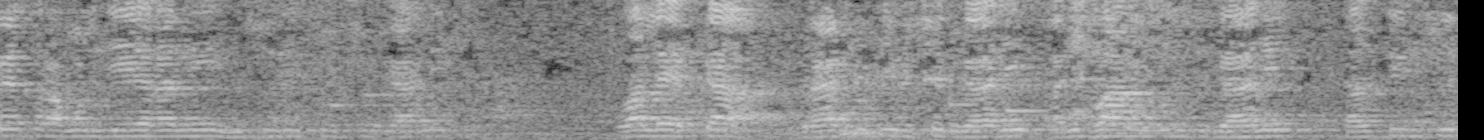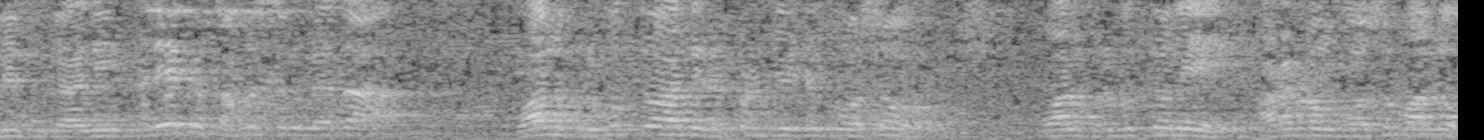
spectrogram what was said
వేతన అమలు చేయాలని ఇన్సూరెన్స్ విషయం కానీ వాళ్ళ యొక్క గ్రాట్యుటీ విషయం కానీ పనిభారం గురించి కానీ హెల్త్ ఇన్సూరెన్స్ కానీ అనేక సమస్యల మీద వాళ్ళు ప్రభుత్వాన్ని రిప్రజెంట్ చేయడం కోసం వాళ్ళు ప్రభుత్వాన్ని అడగడం కోసం వాళ్ళు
